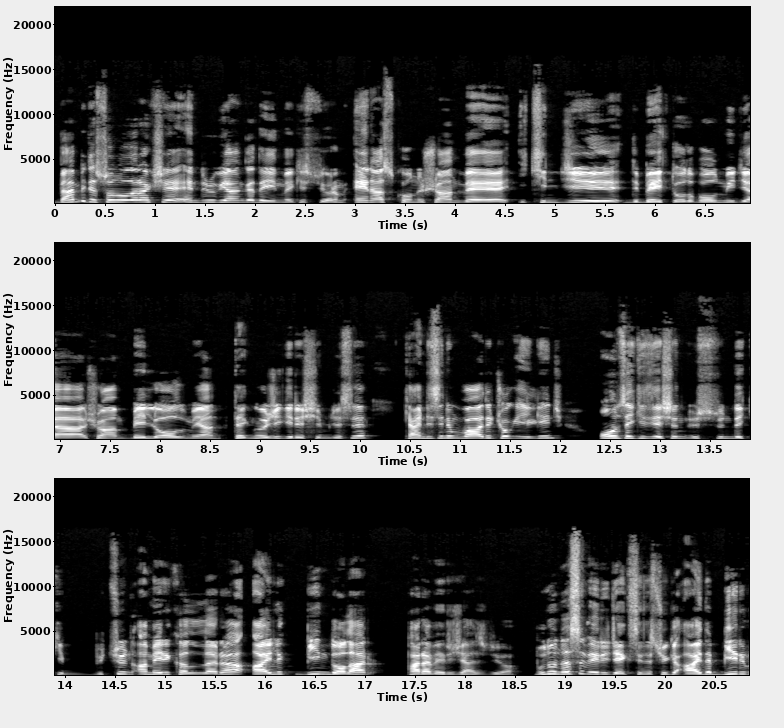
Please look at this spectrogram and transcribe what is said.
Ben bir de son olarak şey Andrew Young'a değinmek istiyorum. En az konuşan ve ikinci debate'de olup olmayacağı şu an belli olmayan teknoloji girişimcisi. Kendisinin vaadi çok ilginç. 18 yaşın üstündeki bütün Amerikalılara aylık 1000 dolar para vereceğiz diyor. Bunu nasıl vereceksiniz? Çünkü ayda bir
